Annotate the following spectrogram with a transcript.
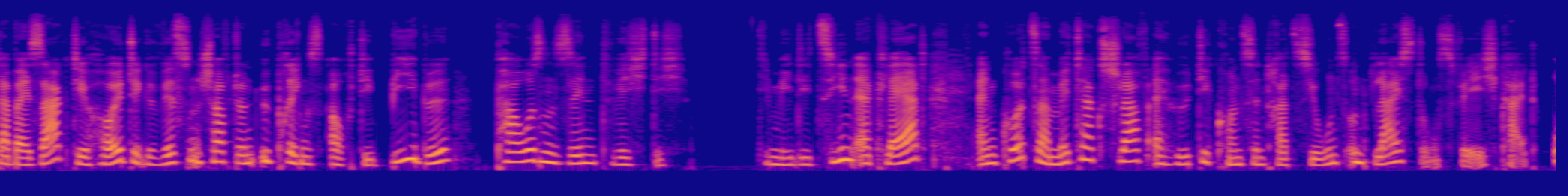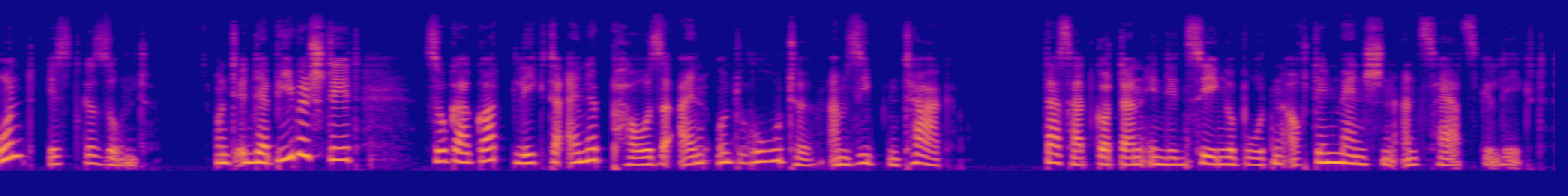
Dabei sagt die heutige Wissenschaft und übrigens auch die Bibel, Pausen sind wichtig. Die Medizin erklärt, ein kurzer Mittagsschlaf erhöht die Konzentrations- und Leistungsfähigkeit und ist gesund. Und in der Bibel steht, sogar Gott legte eine Pause ein und ruhte am siebten Tag. Das hat Gott dann in den zehn Geboten auch den Menschen ans Herz gelegt.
